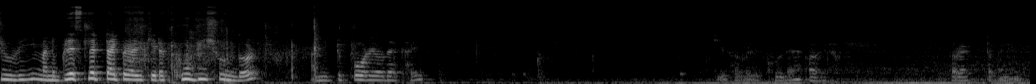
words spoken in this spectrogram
চুড়ি মানে ব্রেসলেট টাইপের আর কি এটা খুবই সুন্দর। আমি একটু পরেও দেখাই। কীভাবে খুলে? আর একটা মিনিট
